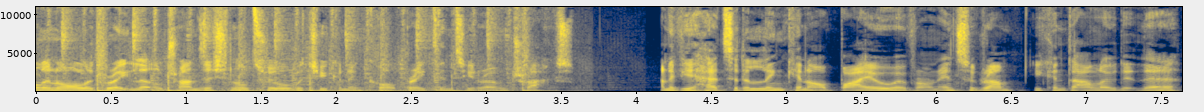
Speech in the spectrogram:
All in all, a great little transitional tool which you can incorporate into your own tracks. And if you head to the link in our bio over on Instagram, you can download it there.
